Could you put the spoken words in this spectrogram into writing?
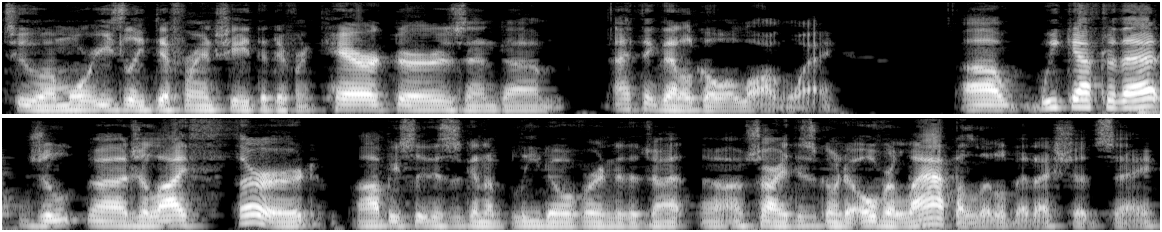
to uh, more easily differentiate the different characters, and um, I think that'll go a long way. Uh, week after that, uh, July 3rd, obviously this is going to bleed over into the, uh, I'm sorry, this is going to overlap a little bit, I should say,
